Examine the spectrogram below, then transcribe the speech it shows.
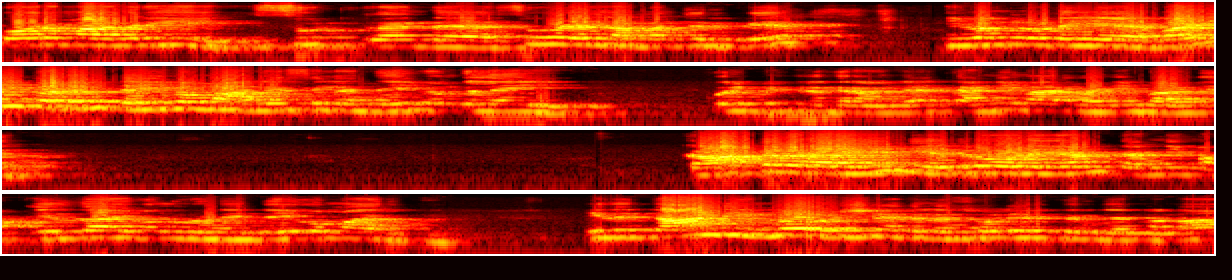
போற மாதிரி அந்த சூழல் அமைஞ்சிருக்கு. இவங்களுடைய வழிபடும் தெய்வமாக சில தெய்வங்களை குறிப்பிட்டிருக்கிறாங்க. கன்னிமார் வழிபாடு. காத்தவராயன் எதிரோடையான் கன்னிமா. இதுதான் இவங்களுடைய தெய்வமா இருக்கு. இது தாண்டி இன்னொரு விஷயம் இதுல சொல்லியிருக்கிறது என்னன்னா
